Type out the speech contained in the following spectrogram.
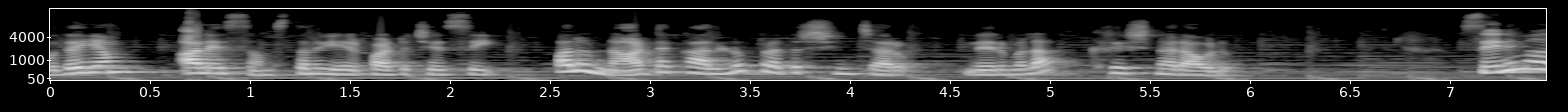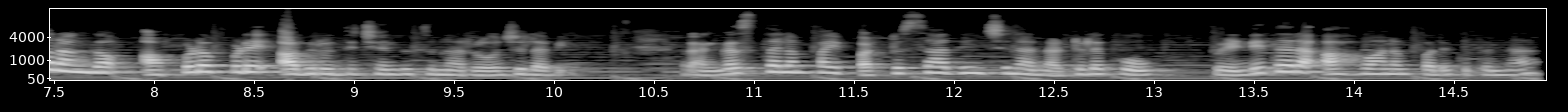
ఉదయం అనే సంస్థను ఏర్పాటు చేసి పలు నాటకాలను ప్రదర్శించారు నిర్మల కృష్ణారావులు. సినిమా రంగం అప్పుడప్పుడే అభివృద్ధి చెందుతున్న రోజులవి. రంగస్థలంపై పట్టు సాధించిన నటులకు వెండితెర ఆహ్వానం పలుకుతున్న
